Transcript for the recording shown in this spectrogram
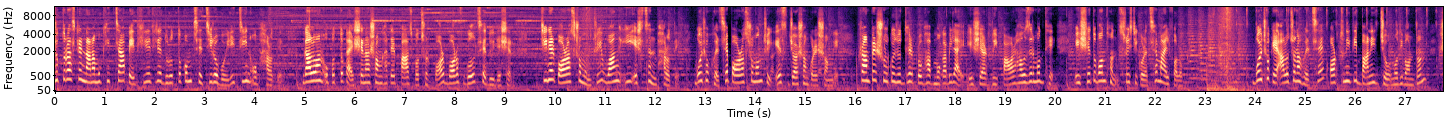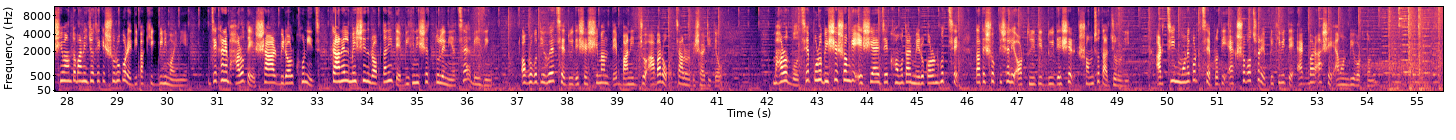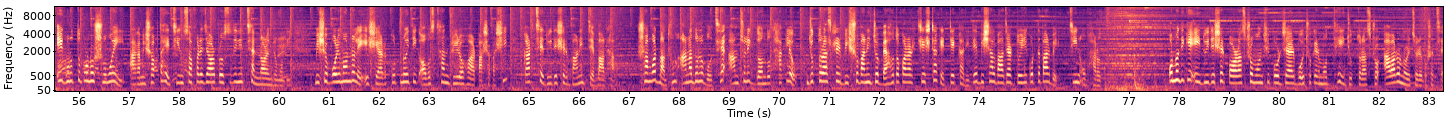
যুক্তরাষ্ট্রের নানামুখী চাপে ধীরে ধীরে দূরত্ব কমছে চিরবৈরী চীন ও ভারতের। গালোয়ান উপত্যকায় সেনা সংঘাতের পাঁচ বছর পর বরফ গলছে দুই দেশের। চীনের পররাষ্ট্রমন্ত্রী ওয়াং ই এসেছেন ভারতে। বৈঠক হয়েছে পররাষ্ট্রমন্ত্রী এস জয়শঙ্করের সঙ্গে। ট্রাম্পের শুল্ক যুদ্ধের প্রভাব মোকাবিলায় এশিয়ার দুই পাওয়ার হাউসের মধ্যে এই সেতুবন্ধন সৃষ্টি করেছে মাইলফলক বৈঠকে আলোচনা হয়েছে অর্থনীতি, বাণিজ্য, নদী বন্টন সীমান্ত বাণিজ্য থেকে শুরু করে দ্বিপাক্ষিক বিনিময় নিয়ে, যেখানে ভারতে সার, বিরল খনিজ, টানেল মেশিন রপ্তানিতে বিধিনিষেধ তুলে নিয়েছে বেইজিং। অগ্রগতি হয়েছে দুই দেশের সীমান্তে বাণিজ্য আবারও চালুর বিষয়টিতেও। ভারত বলছে, পুরো বিশ্বের সঙ্গে এশিয়ায় যে ক্ষমতার মেরুকরণ হচ্ছে, তাতে শক্তিশালী অর্থনীতির দুই দেশের সমঝোতা জরুরি। আর চীন মনে করছে, প্রতি একশো বছরে পৃথিবীতে একবার আসে এমন বিবর্তন। এই গুরুত্বপূর্ণ সময়েই আগামী সপ্তাহে চীন সফরে যাওয়ার প্রস্তুতি নিচ্ছেন নরেন্দ্র মোদী। বিশ্ব পরিমণ্ডলে এশিয়ার কূটনৈতিক অবস্থান দৃঢ় হওয়ার পাশাপাশি কাটছে দুই দেশের বাণিজ্যে বাধা। সংবাদ মাধ্যম আনাদোলো বলছে, আঞ্চলিক দ্বন্দ্ব থাকলেও যুক্তরাষ্ট্রের বিশ্ব বাণিজ্য ব্যাহত করার চেষ্টাকে টেক্কা দিতে বিশাল বাজার তৈরি করতে পারবে চীন ও ভারত। অন্যদিকে এই দুই দেশের পররাষ্ট্রমন্ত্রী পর্যায়ের বৈঠকের মধ্যেই যুক্তরাষ্ট্র আবারও নড়েচড়ে বসেছে।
